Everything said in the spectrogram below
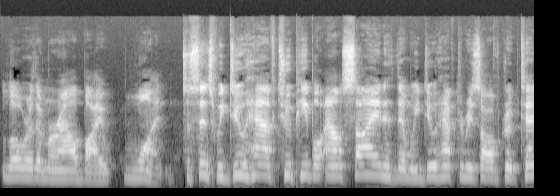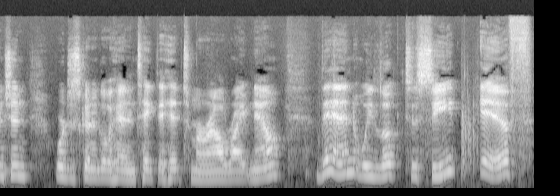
lower the morale by one. So since we do have two people outside, then we do have to resolve group tension. We're just going to go ahead and take the hit to morale right now. Then we look to see if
